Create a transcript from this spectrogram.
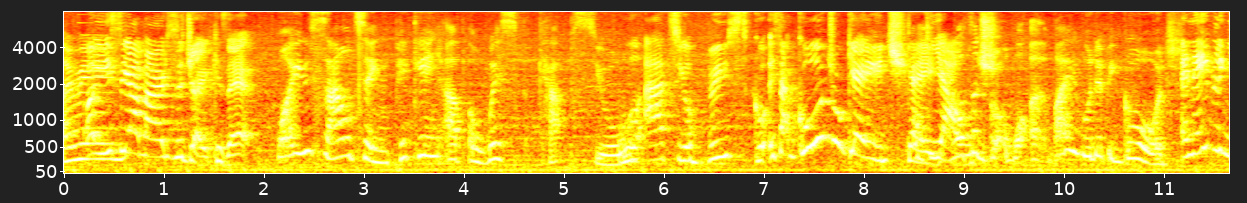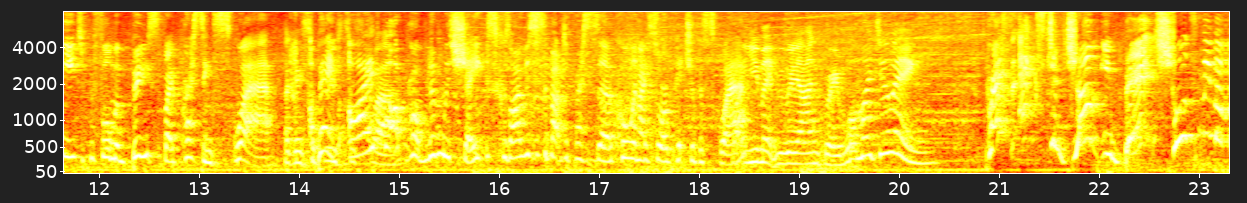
I mean, Oh, you see our marriage is a joke, is it? why are you shouting? Picking up a wisp capsule. We'll add to your boost. Go- is that gorge or gauge? Or Gauge. What's a go- what, uh, why would it be gorge? enabling you to perform a boost by pressing square. Okay, so oh, babe, boost I've square. got a problem with shapes because I was just about to press circle when I saw a picture of a square. You make me really angry. What am I doing? press X to jump, you bitch! Talk to me about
